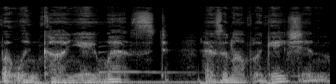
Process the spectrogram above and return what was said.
But when Kanye West has an obligation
